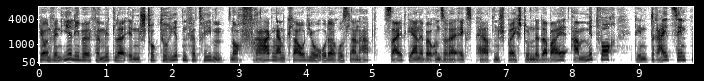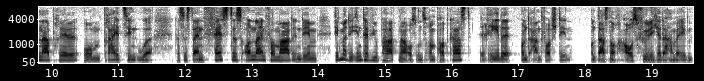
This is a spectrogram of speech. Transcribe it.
Ja, und wenn ihr, liebe Vermittler in strukturierten Vertrieben, noch Fragen an Claudio oder Russland habt, seid gerne bei unserer Expertensprechstunde dabei am Mittwoch, den 13. April um 13 Uhr. Das ist ein festes Online-Format, in dem immer die Interviewpartner aus unserem Podcast Rede und Antwort stehen. Und das noch ausführlicher, da haben wir eben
